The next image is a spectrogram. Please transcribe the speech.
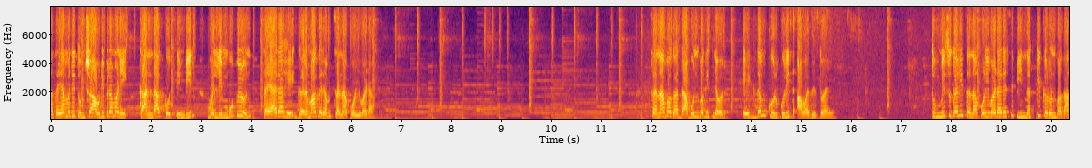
आता यामध्ये तुमच्या आवडीप्रमाणे कांदा कोथिंबीर व लिंबू पिळून तयार आहे गरमागरम चना कोळीवाडा कणा बघा दाबून बघितल्यावर एकदम कुरकुरीत आवाज येतो आहे. तुम्ही सुद्धा ही चना कोळी वडा रेसिपी नक्की करून बघा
